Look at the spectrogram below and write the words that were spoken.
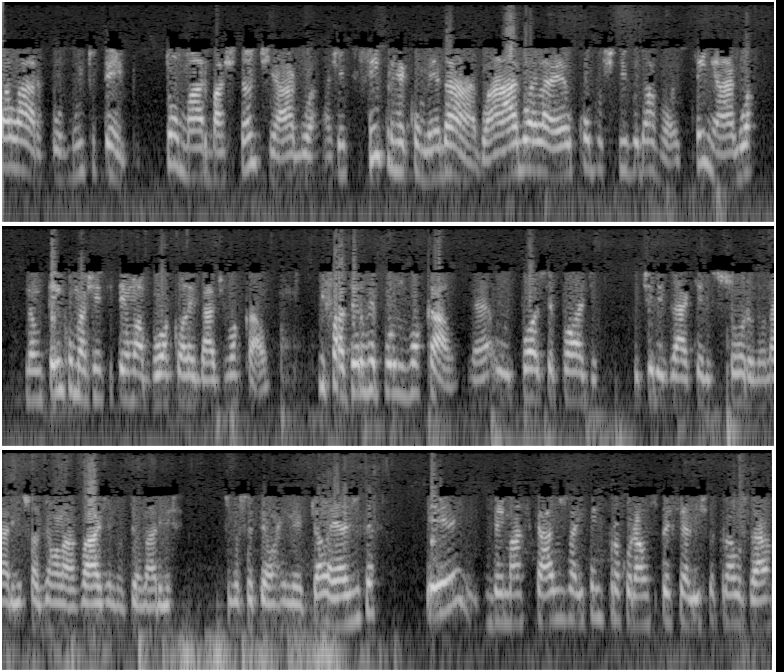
falar por muito tempo, tomar bastante água. A gente sempre recomenda a água. A água ela é o combustível da voz. Sem água não tem como a gente ter uma boa qualidade vocal. E fazer o repouso vocal, né? Você pode utilizar aquele soro no nariz, fazer uma lavagem no teu nariz se você tem uma rinite alérgica. E, em demais casos, aí tem que procurar um especialista para usar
